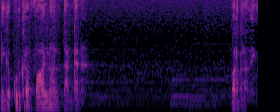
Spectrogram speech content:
நீங்கள் கொடுக்குற வாழ்நாள் தண்டனை. மறந்துடாதீங்க.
